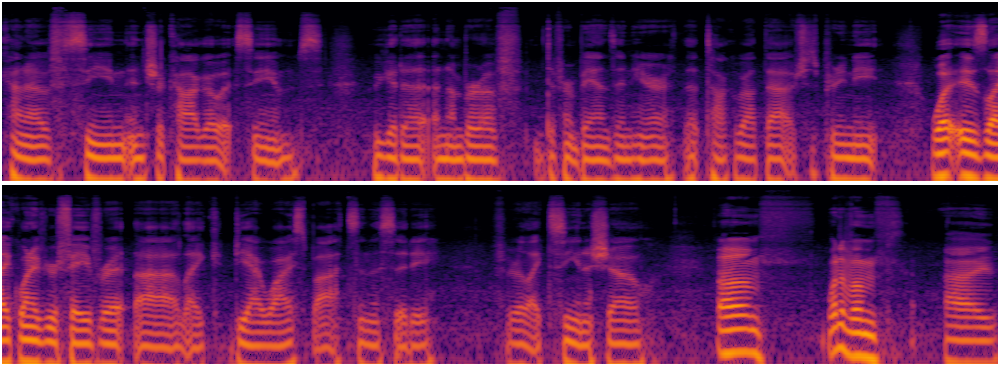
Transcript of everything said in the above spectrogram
kind of scene in Chicago. It seems we get a, a number of different bands in here that talk about that, which is pretty neat. What is like one of your favorite uh, like DIY spots in the city for like seeing a show? Um, one of them, I've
